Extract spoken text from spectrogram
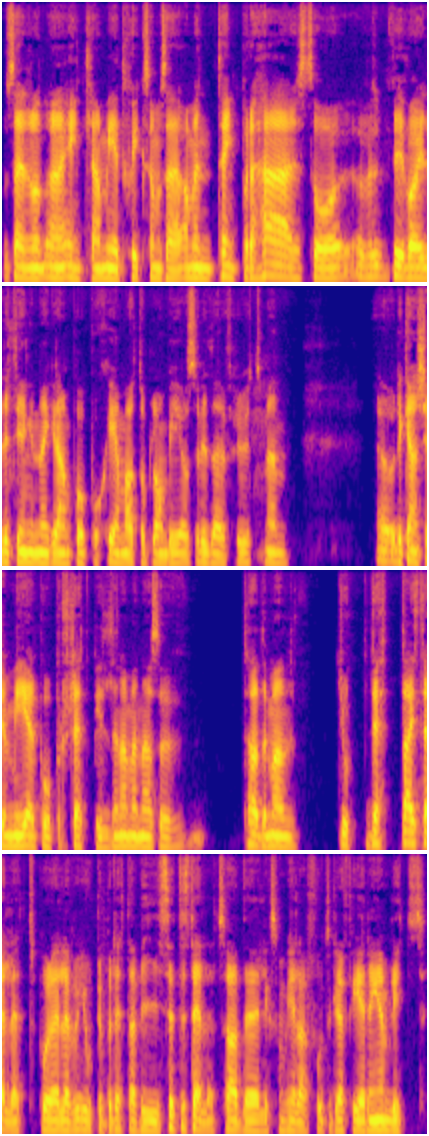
och sen några enkla medskick som så här, ja men tänk på det här så, vi var ju lite inne grann på, på schemat och plan B och så vidare förut men eh, och det kanske är mer på porträttbilderna men alltså hade man gjort detta istället, på, eller gjort det på detta viset istället så hade liksom hela fotograferingen blivit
